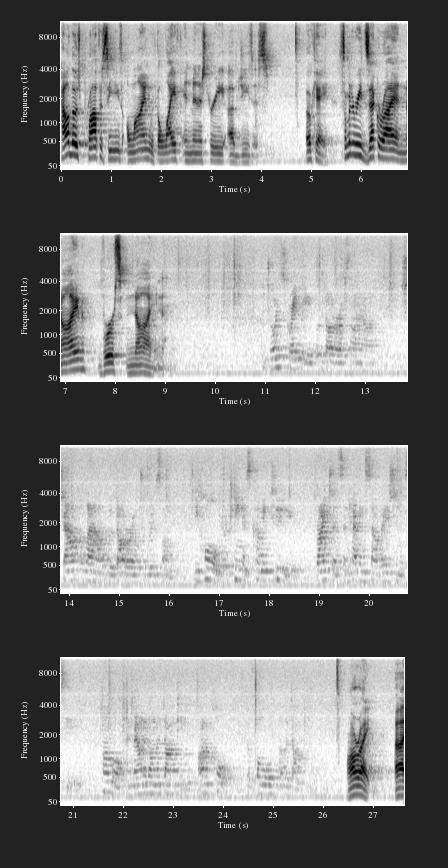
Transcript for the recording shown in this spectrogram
how those prophecies align with the life and ministry of Jesus. Okay, somebody read Zechariah 9, verse 9. Rejoice greatly, O daughter of Zion. Shout aloud, O daughter of Jerusalem. Behold, your king is coming to you. Righteous and having salvation is he. Humble and mounted on a donkey, on a colt, the foal of a donkey. All right. Uh,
